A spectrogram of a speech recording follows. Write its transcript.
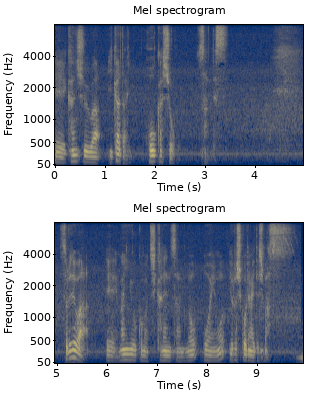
えー監修は伊香台法華賞さんです。それでは、えー万葉小町カレンさんの応援をよろしくお願いいたします「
